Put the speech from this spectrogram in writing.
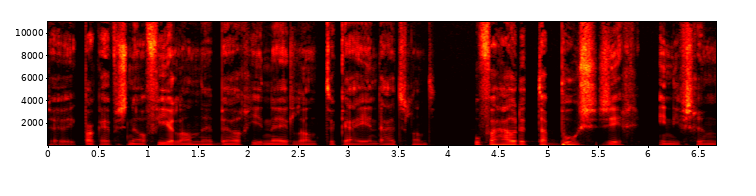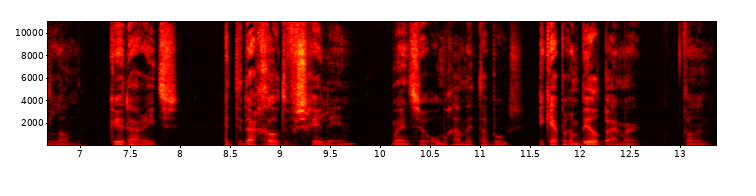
Eh, ik pak even snel vier landen. België, Nederland, Turkije en Duitsland. Hoe verhouden taboes zich in die verschillende landen? Kun je daar iets... Zitten daar grote verschillen in? Hoe mensen omgaan met taboes? Ik heb er een beeld bij, maar van een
